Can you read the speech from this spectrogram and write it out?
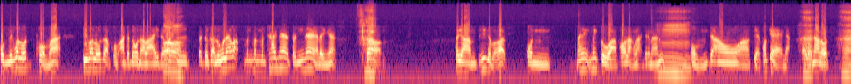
ผมนึกว่ารถผมอะ คิดว่ารถอะผมอาจจะโดนอะไร แต่ว่าอ๋อ คือแต่เดี๋ยวก็รู้แล้วว่ามันมันมันใช่แน่ตัวนี้แน่อะไรเงี้ย คก็ รับ พยายามที่จะบอกว่าคนไม่ไม่กลัวพอหลังๆจากนั้น อืม ผมจะเอาอ่าเสียงพ่อแก่เนี่ยไปไว้หน้ารถ ฮะ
